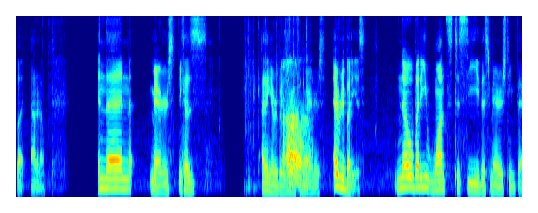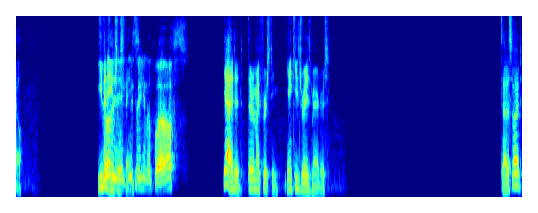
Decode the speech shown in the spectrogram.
but I don't know. And then Mariners because I think everybody's rooting for the Ah. Mariners. Everybody is. Nobody wants to see this Mariners team fail. Even you know Angels the Yankees fans. making the playoffs. Yeah, I did. They're in my first team. Yankees, Rays, Mariners. Satisfied?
